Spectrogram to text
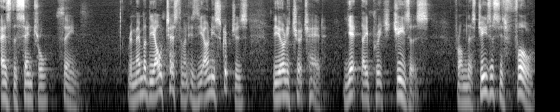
as the central theme. Remember, the Old Testament is the only scriptures the early church had, yet they preach Jesus from this. Jesus is full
